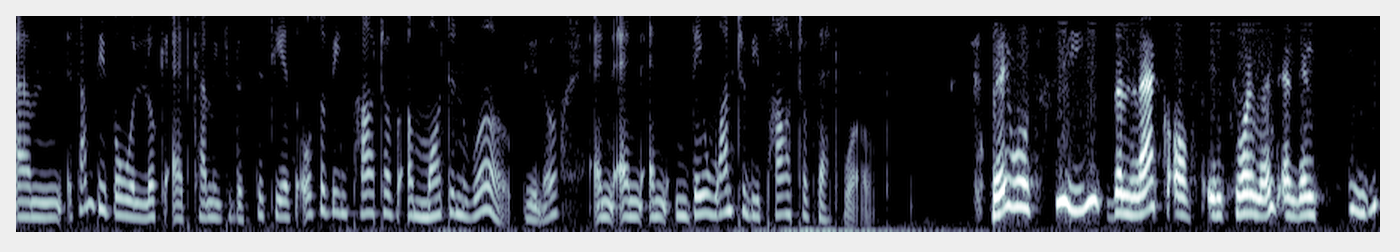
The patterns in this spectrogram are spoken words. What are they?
um, some people will look at coming to the city as also being part of a modern world, you know, and, and, and they want to be part of that world. They will see the lack of employment and then see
